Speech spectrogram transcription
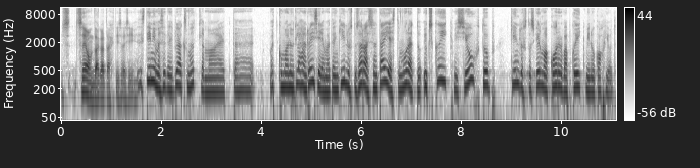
see on väga tähtis asi. sest inimesed ei peaks mõtlema, et vot kui ma nüüd lähen reisile ja ma teen kindlustuse ära, siis on täiesti muretu, ükskõik mis juhtub, kindlustusfirma korvab kõik minu kahjud.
